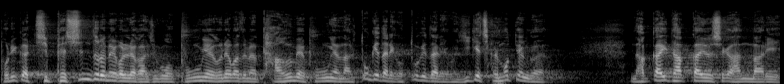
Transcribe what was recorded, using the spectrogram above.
보니까 집회 신드롬에 걸려가지고 부흥의 은혜 받으면 다음에 부흥의 날 또 기다리고 또 기다리고 이게 잘못된 거예요. 나까이 다까요 씨가 한 말이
